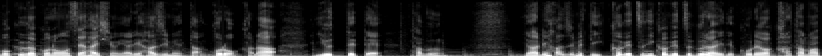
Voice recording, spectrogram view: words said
僕がこの音声配信をやり始めた頃から言ってて、多分やり始めて1ヶ月2ヶ月ぐらいでこれは固まっ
